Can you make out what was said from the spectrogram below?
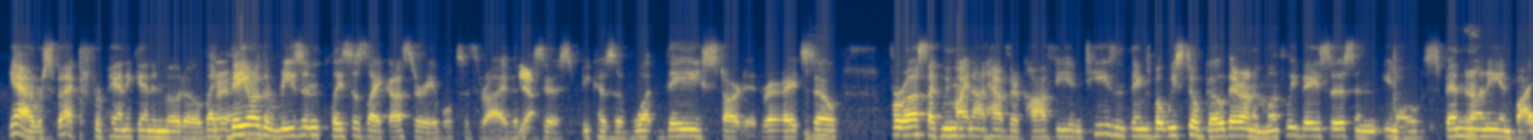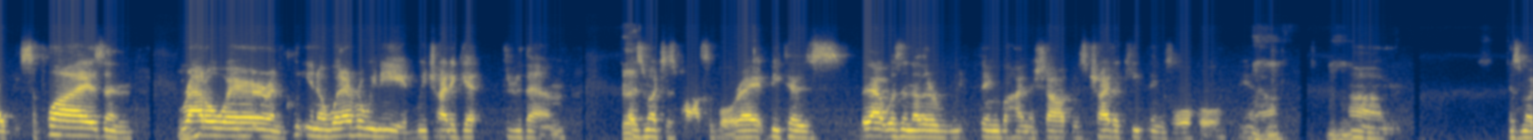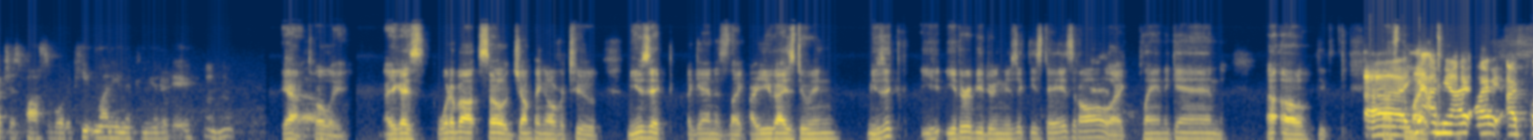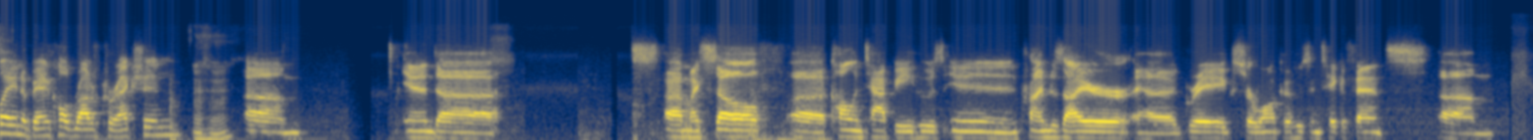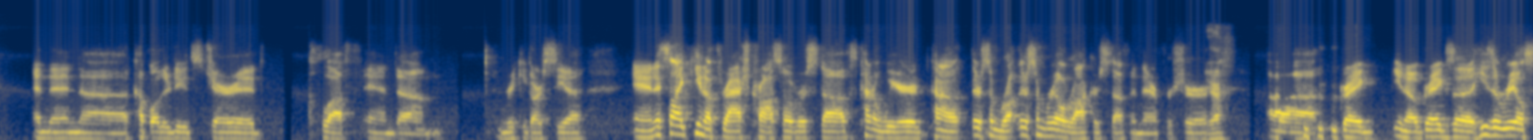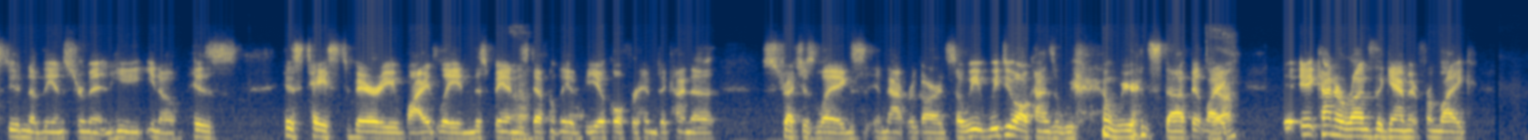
yeah respect for Pannikin and moto like Oh, yeah. they are the reason places like us are able to thrive and Yeah. exist because of what they started right Mm-hmm. so for us like we might not have their coffee and teas and things but we still go there on a monthly basis and you know spend Yeah. money and buy supplies and Mhm. rattleware and you know whatever we need we try to get through them Good. as much as possible right because that was another thing behind the shop is try to keep things local, you know, Mhm. um, as much as possible to keep money in the community. Mhm. Yeah, So- totally. Are you guys? What about so jumping over to music again? Is like, are you guys doing music? E- either of you doing music these days at all? Like playing again? Uh oh. Uh, the yeah. I mean, I, I I play in a band called Rod of Correction, Mm-hmm. um, and uh, uh, myself, uh, Colin Tappy, who's in Crime Desire, uh, Greg Serwanka, who's in Take Offense, um, and then uh, a couple other dudes, Jared Clough and um, Ricky Garcia. And it's like you know thrash crossover stuff. It's kind of weird. Kind of there's some ro- there's some real rocker stuff in there for sure Yeah. uh, Greg, you know, Greg's a he's a real student of the instrument, and he, you know, his his tastes vary widely, and this band is Uh-huh. definitely a vehicle for him to kind of stretch his legs in that regard. So we we do all kinds of weird weird stuff. It like Yeah? it, it kind of runs the gamut from like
